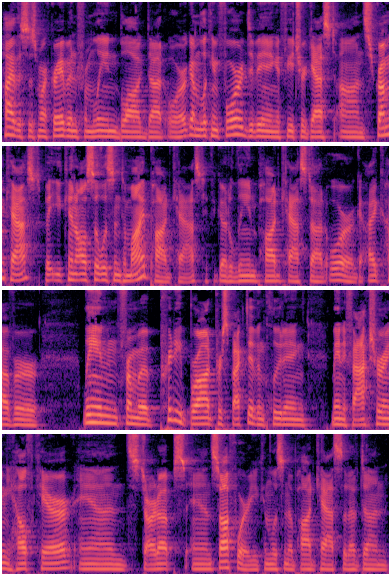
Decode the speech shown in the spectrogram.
Hi, this is Mark Graban from leanblog.org. I'm looking forward to being a future guest on Scrumcast, but you can also listen to my podcast if you go to leanpodcast.org. I cover lean from a pretty broad perspective, including manufacturing, healthcare, and startups and software. You can listen to podcasts that I've done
